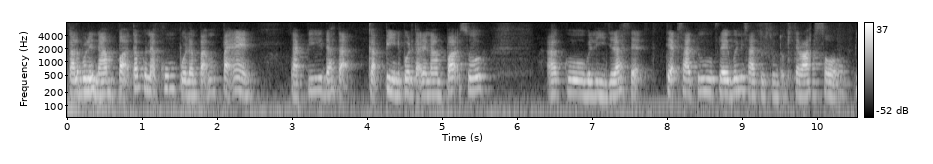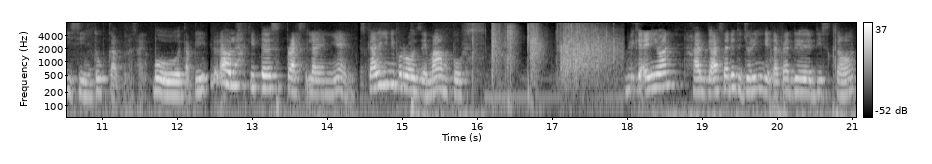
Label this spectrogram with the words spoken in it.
kalau boleh nampak tu aku nak kumpul empat-empat kan. Tapi dah tak, kat pin ni pun tak ada nampak. So, aku beli je lah set. Tiap satu flavor ni satu untuk kita rasa. Ni tu bukan nak sangat pun. Tapi, tak tahulah kita surprise lah ni kan. Sekali ni pun rose, mampus. Beli kat Aeon, harga asal dia RM7 tapi ada diskaun.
